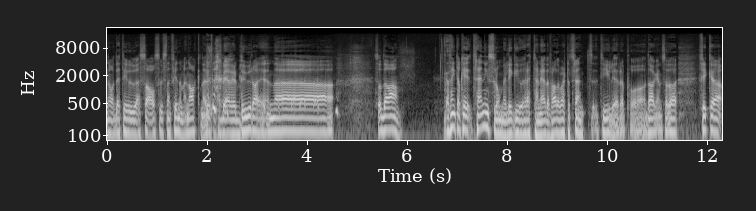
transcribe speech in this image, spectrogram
nå. Dette er jo USA også, hvis de finner meg naken her ute, så blir jeg vel bura inn. så da jeg tenkte ok, treningsrommet ligger jo rett her nede, for jeg hadde vært og trent tidligere på dagen. Så da fikk jeg,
